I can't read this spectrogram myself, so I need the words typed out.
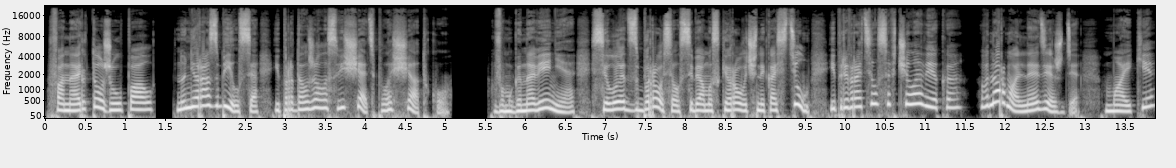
Фонарь тоже упал, но не разбился и продолжал освещать площадку. В мгновение силуэт сбросил с себя маскировочный костюм и превратился в человека в нормальной одежде, майке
